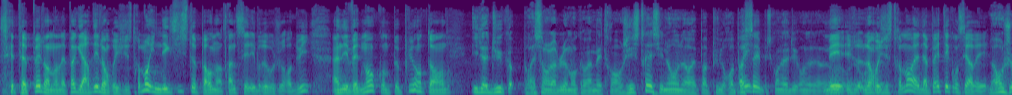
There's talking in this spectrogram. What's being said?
Cet appel, on n'en a pas gardé l'enregistrement, il n'existe pas. On est en train de célébrer aujourd'hui un événement qu'on ne peut plus entendre. Il a dû vraisemblablement quand même être enregistré, sinon on n'aurait pas pu le repasser. Puisqu'on a dû, Mais l'enregistrement n'a pas été conservé. Non, je,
